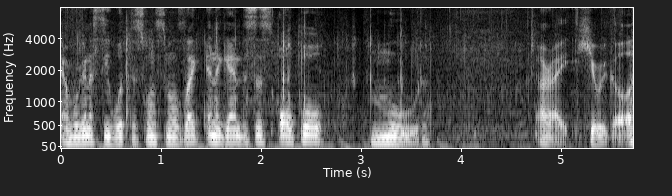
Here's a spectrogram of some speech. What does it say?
And we're gonna see what this one smells like. And again, this is Opal Mood. All right, here we go.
